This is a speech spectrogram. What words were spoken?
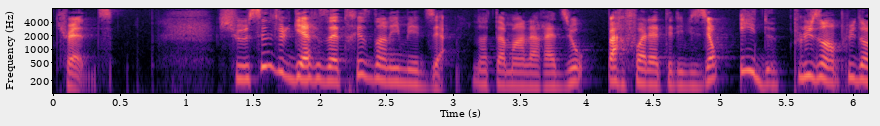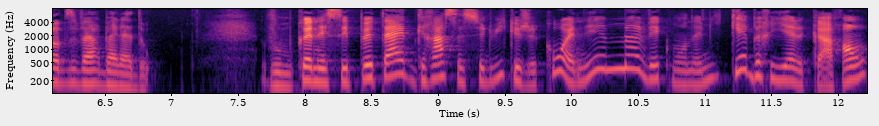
Threads. Je suis aussi une vulgarisatrice dans les médias, notamment à la radio, parfois à la télévision et de plus en plus dans divers balados. Vous me connaissez peut-être grâce à celui que je co-anime avec mon ami Gabriel Caron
